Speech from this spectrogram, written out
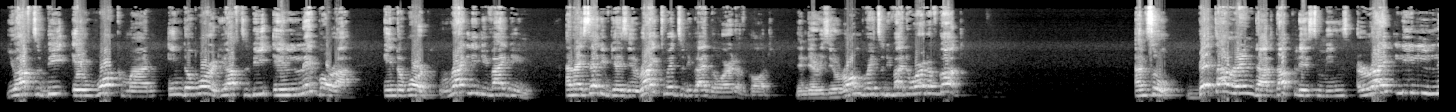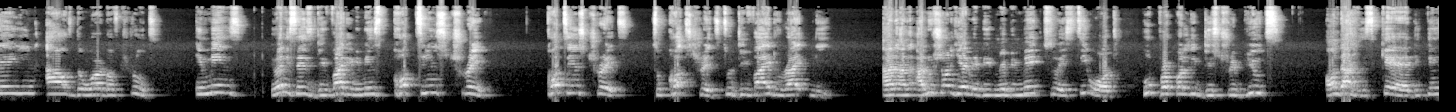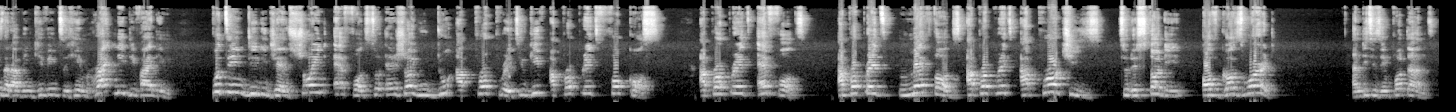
you have to be a workman in the word. You have to be a laborer in the word, rightly dividing. And I said, if there is a right way to divide the word of God, then there is a wrong way to divide the word of God. And so, better rendered, that place means rightly laying out the word of truth. It means, when it says dividing, it means cutting straight. Cutting straight. To cut straight, to divide rightly. And an allusion here may be, may be made to a steward who properly distributes under his care the things that have been given to him, rightly dividing, putting diligence, showing effort to ensure you do appropriate, you give appropriate focus, appropriate effort, appropriate methods, appropriate approaches to the study of God's word. And this is important.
